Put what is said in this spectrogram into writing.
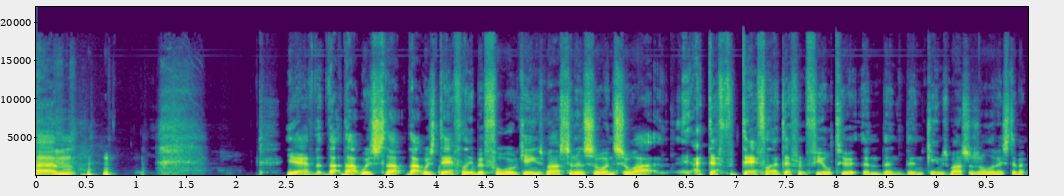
Um, yeah, that, that that was that that was definitely before Games Master and so on. So I, I def, definitely a different feel to it than, than than Games Masters and all the rest of it.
